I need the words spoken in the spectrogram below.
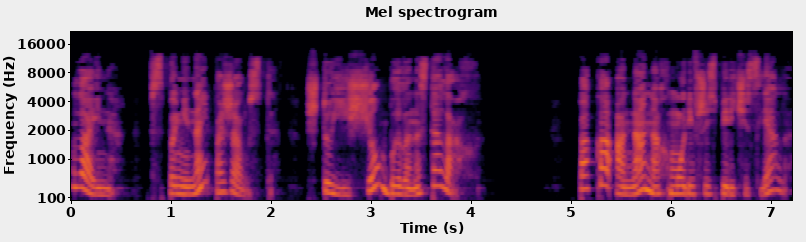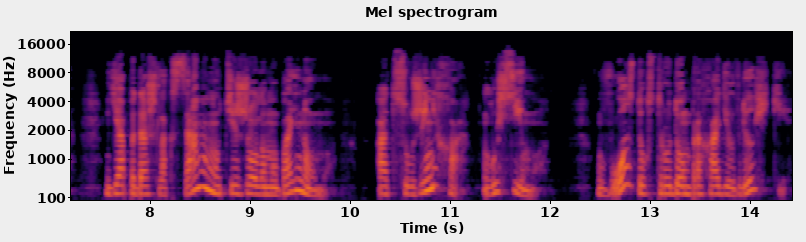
Лайна, вспоминай, пожалуйста, что еще было на столах. Пока она, нахмурившись, перечисляла, я подошла к самому тяжелому больному, отцу жениха, Лусиму. Воздух с трудом проходил в легкие,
